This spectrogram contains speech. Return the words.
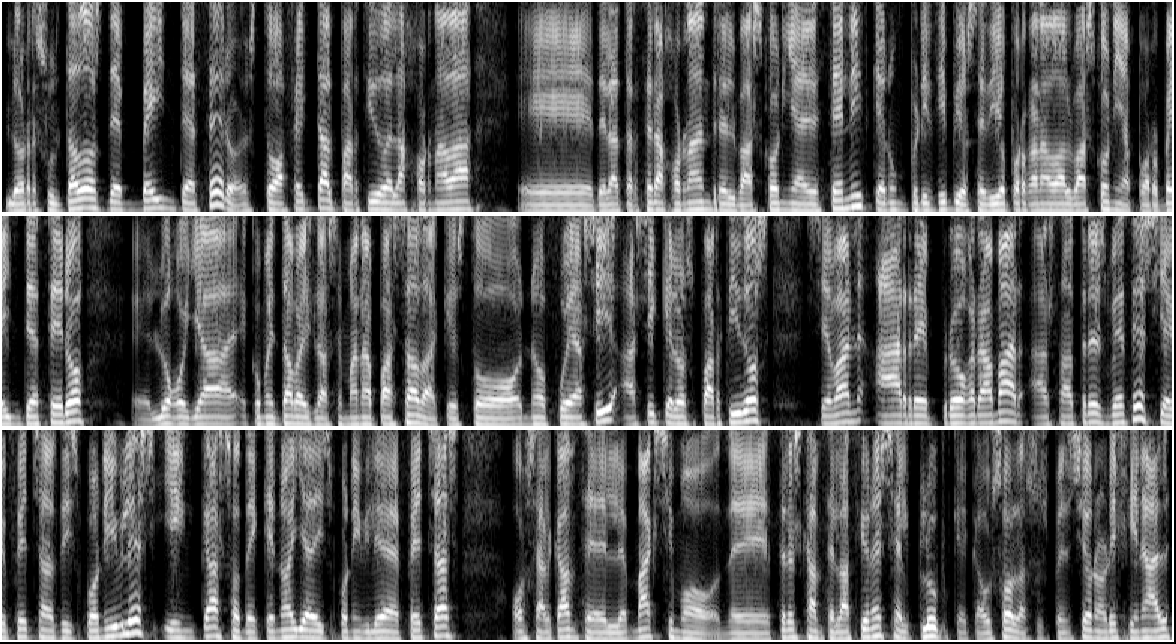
los resultados de 20-0. Esto afecta al partido de la jornada eh, de la tercera jornada entre el Vasconia y el Zenit, que en un principio se dio por ganado al Vasconia por 20-0. Eh, luego ya comentabais la semana pasada que esto no fue así, así que los partidos se van a reprogramar hasta tres veces si hay fechas disponibles y en caso de que no haya disponibilidad de fechas o se alcance el máximo de tres cancelaciones, el club que causó la suspensión original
